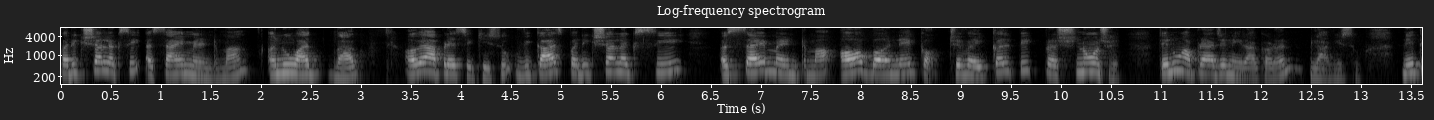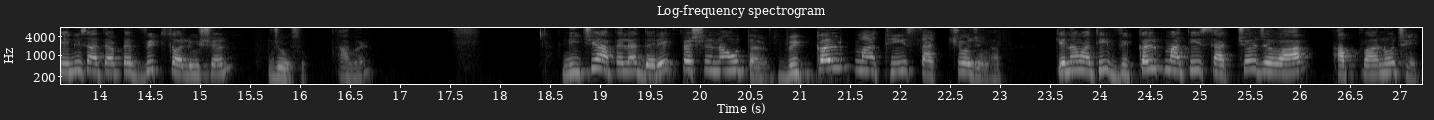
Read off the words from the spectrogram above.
પરીક્ષાલક્ષી અસાઇનમેન્ટમાં અનુવાદ ભાગ. હવે આપણે શીખીશું વિકાસ પરીક્ષાલક્ષી અસાઇનમેન્ટમાં અ, બ ને ક જે વૈકલ્પિક પ્રશ્નો છે તેનું આપણે આજે નિરાકરણ લાવીશું. ને તેની સાથે આપણે વિથ સોલ્યુશન જોશું. આગળ. નીચે આપેલા દરેક પ્રશ્નના ઉત્તર વિકલ્પમાંથી સાચો જવાબ. કેનામાંથી વિકલ્પમાંથી સાચો જવાબ આપવાનો છે?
